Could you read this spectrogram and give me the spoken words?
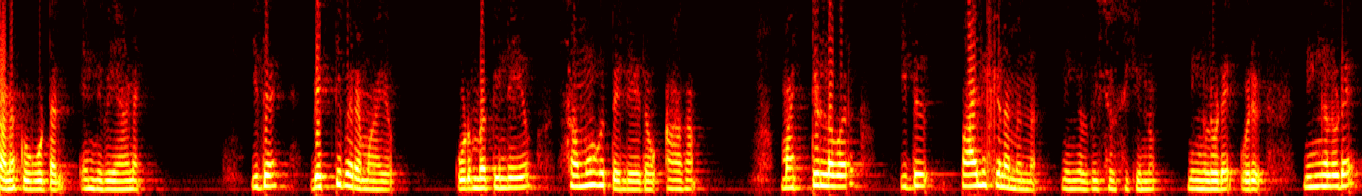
കണക്കുകൂട്ടൽ എന്നിവയാണ്. ഇത് വ്യക്തിപരമായോ കുടുംബത്തിന്റെയോ സമൂഹത്തിന്റേതോ ആകാം. മറ്റുള്ളവർ ഇത് പാലിക്കണമെന്ന് നിങ്ങൾ വിശ്വസിക്കുന്നു. നിങ്ങളുടെ ഒരു നിങ്ങളുടെ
